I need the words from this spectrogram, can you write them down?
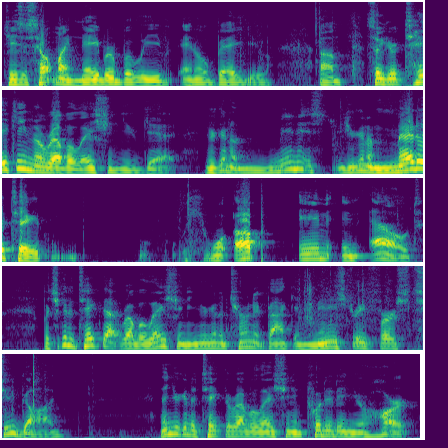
Jesus, help my neighbor believe and obey you. Um, so you're taking the revelation you get. You're to minister. You're going to meditate up, in, and out. But you're going to take that revelation and you're going to turn it back in ministry first to God then you're going to take the revelation and put it in your heart.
